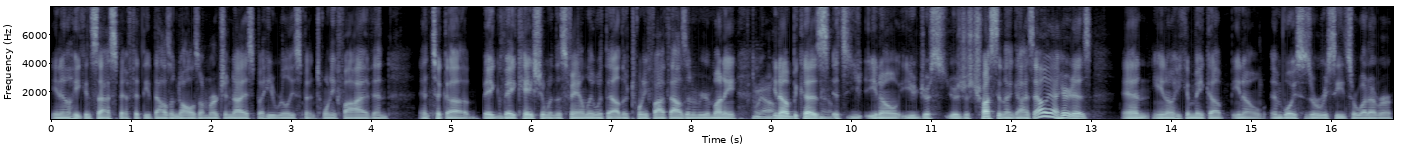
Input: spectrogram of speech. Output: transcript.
You know, he can say I spent fifty thousand dollars on merchandise, but he really spent twenty five and and took a big vacation with his family with the other twenty five thousand of your money. Yeah. You know, because Yeah. it's you, you know you just you're just trusting that guy. Say, oh yeah, here it is, and you know he can make up you know invoices or receipts or whatever.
